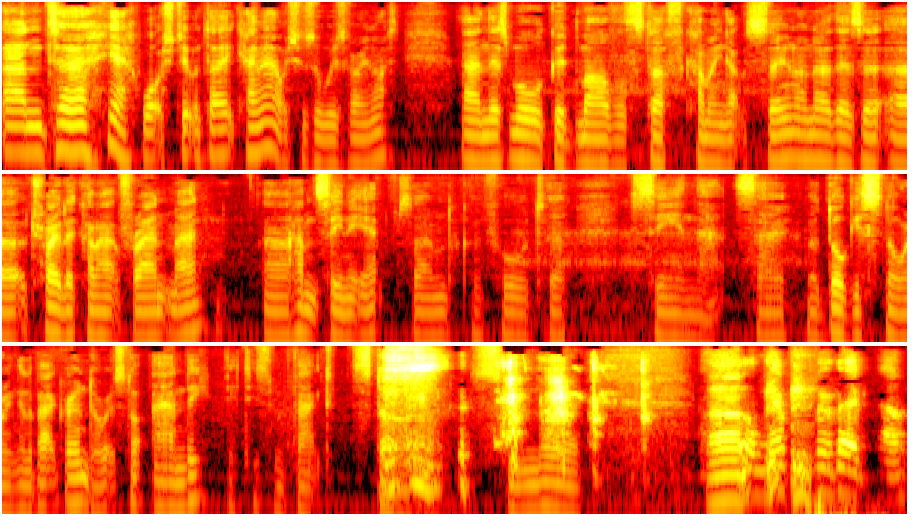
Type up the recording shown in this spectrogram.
and uh, yeah, watched it the day it came out, which was always very nice. And there's more good Marvel stuff coming up soon. I know there's a, a trailer come out for Ant Man. Uh, I haven't seen it yet, so I'm looking forward to seeing that. So the dog is snoring in the background, or it's not Andy. It is in fact Star snoring. Um, never live that down.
